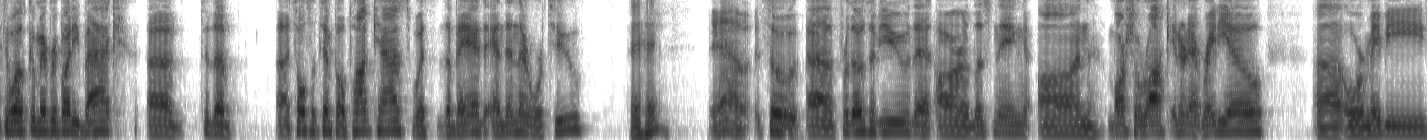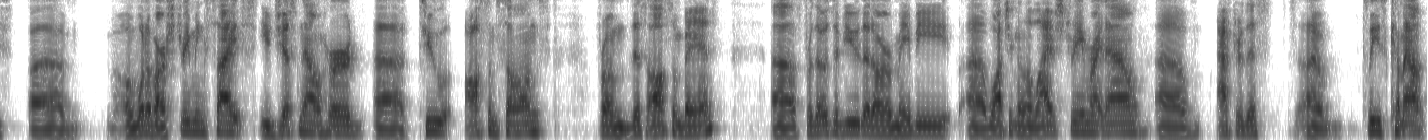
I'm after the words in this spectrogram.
Like to welcome everybody back uh, to the uh, Tulsa Tempo podcast with the band, and then there were two. Hey, hey. Yeah. So uh, for those of you that are listening on Marshall Rock Internet Radio, uh, or maybe uh, on one of our streaming sites, you just now heard uh, two awesome songs from this awesome band. Uh, for those of you that are maybe uh, watching on the live stream right now, uh, after this, uh, please come out.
